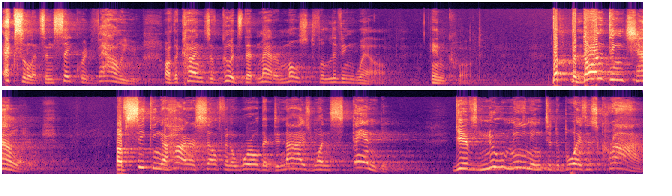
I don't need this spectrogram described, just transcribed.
Excellence and sacred value are the kinds of goods that matter most for living well. End quote. But the daunting challenge of seeking a higher self in a world that denies one's standing gives new meaning to Du Bois's cry,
